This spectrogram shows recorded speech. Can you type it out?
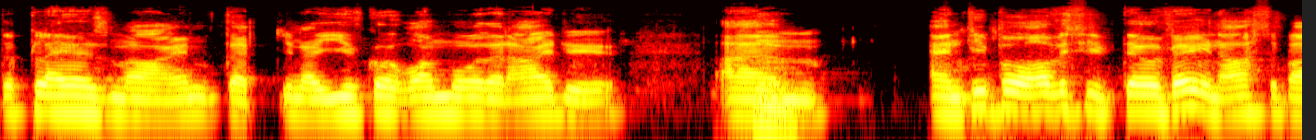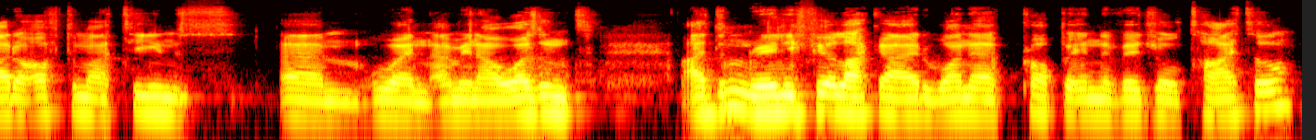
the player's mind that you know you've got one more than I do, um, mm. and people obviously they were very nice about it after my team's um, win. I mean, I wasn't, I didn't really feel like I had won a proper individual title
